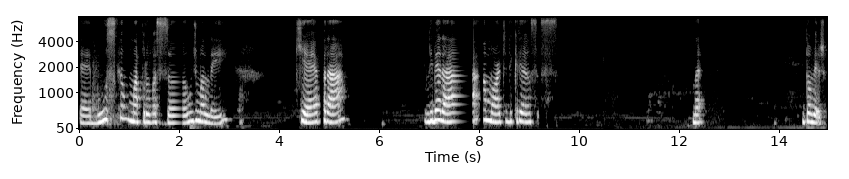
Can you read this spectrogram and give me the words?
é, buscam uma aprovação de uma lei que é para liberar a morte de crianças. Né? Então, veja,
